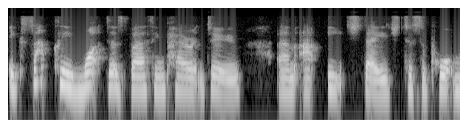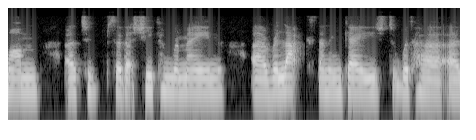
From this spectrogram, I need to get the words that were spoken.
exactly what does birthing parent do um, at each stage to support mum uh, to so that she can remain uh, relaxed and engaged with her uh,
